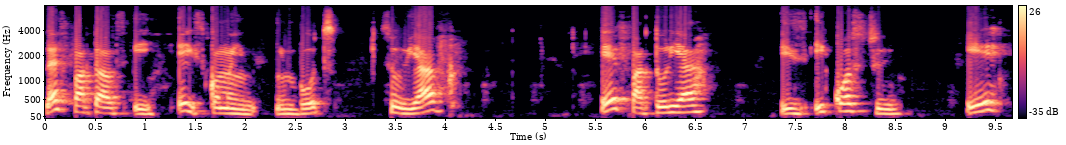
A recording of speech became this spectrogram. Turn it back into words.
let's factor out A. A is common in, in both. So we have A factorial is equals to A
